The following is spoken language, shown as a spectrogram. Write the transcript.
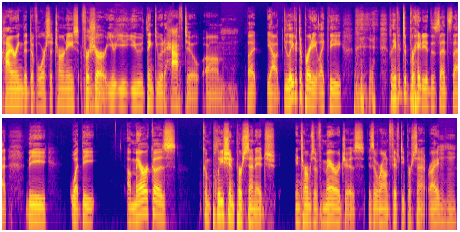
hiring the divorce attorneys for Mhm. sure. You you you think you would have to. Um, Mhm. but yeah, leave it to Brady. Like the leave it to Brady in the sense that the what the America's completion percentage in terms of marriages is around fifty percent, right? Mhm.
